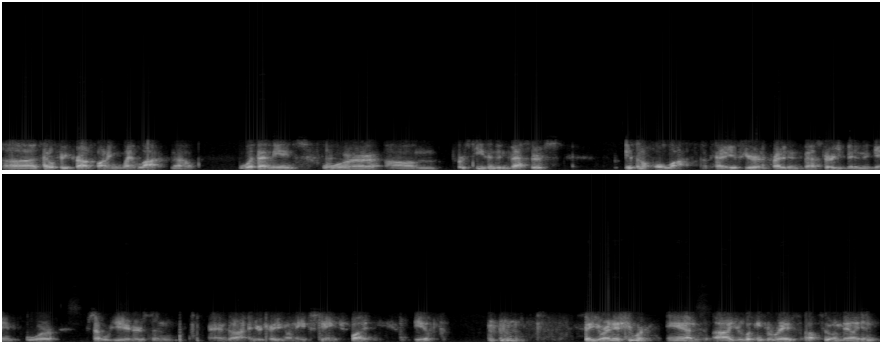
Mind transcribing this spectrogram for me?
uh, Title III crowdfunding went live. Now, what that means for um, for seasoned investors isn't a whole lot. Okay, if you're an accredited investor, you've been in the game for several years, and and uh, and you're trading on the exchange. But if say you're an issuer and uh, you're looking to raise up to a million,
